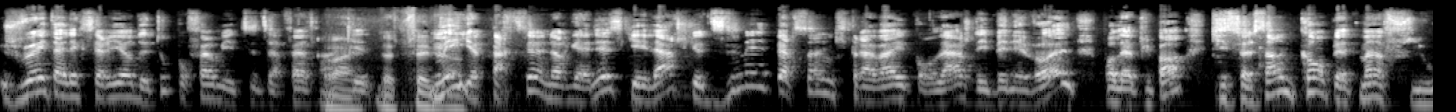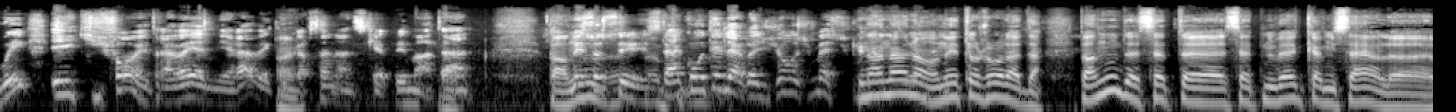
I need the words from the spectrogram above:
je veux être à l'extérieur de tout pour faire mes petites affaires tranquilles. Ouais, Mais il a parti un organisme qui est large, qui a 10 000 personnes qui travaillent pour l'âge, des bénévoles pour la plupart, qui se sentent complètement floués et qui font un travail admirable avec les personnes handicapées mentales. Mais ça, c'est à côté de la religion, je m'excuse. Non, non, non, on est toujours là-dedans. Parle-nous de cette, euh, cette nouvelle commissaire là,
